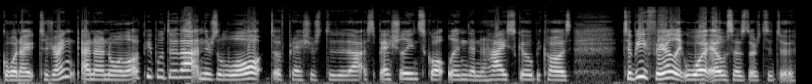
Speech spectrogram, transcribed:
gone out to drink, and I know a lot of people do that, and there's a lot of pressures to do that, especially in Scotland and in high school, because to be fair, like, what else is there to do?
